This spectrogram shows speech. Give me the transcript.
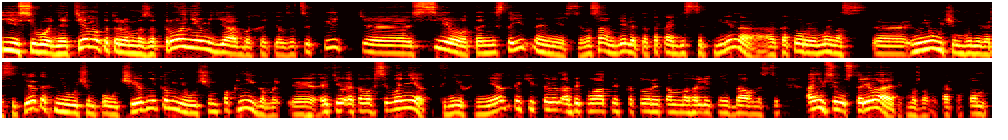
И сегодня тема, которую мы затронем, я бы хотел зацепить. Э, SEO-то не стоит на месте. На самом деле это такая дисциплина, э, которую мы нас э, не учим в университетах, не учим по учебникам, не учим по книгам. Эти, этого всего нет. Книг нет каких-то адекватных, которые там многолетней давности. Они все устаревают. Их можно вот так вот в том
